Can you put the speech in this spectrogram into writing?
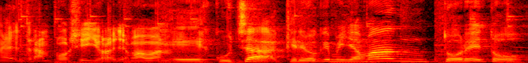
El tramposillo lo llamaban. Eh, escucha, creo que me llaman Toreto.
